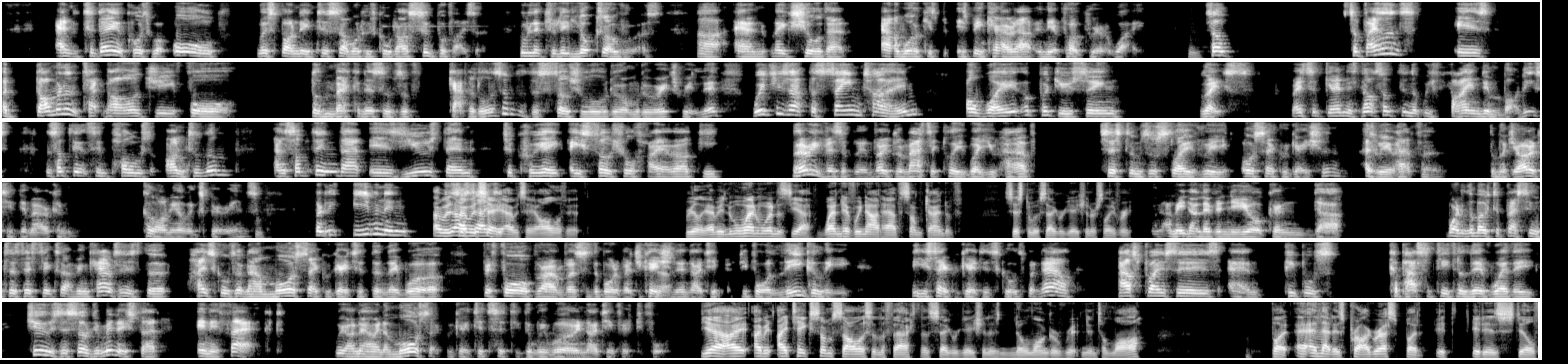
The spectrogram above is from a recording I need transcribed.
And today, of course, we're all responding to someone who's called our supervisor, who literally looks over us uh, and makes sure that our work is, is being carried out in the appropriate way. Hmm. So, surveillance is a dominant technology for the mechanisms of capitalism, the social order under which we live, which is at the same time a way of producing race. Race, again, is not something that we find in bodies, but something that's imposed onto them, and something that is used then to create a social hierarchy very visibly and very dramatically, where you have systems of slavery or segregation, as we have had for the majority of the American colonial experience. Mm. But even in I would society, I would say I would say all of it. Really, I mean, when when is yeah? When have we not have some kind of system of segregation or slavery? I mean, I live in New York, and uh, one of the most depressing statistics I've encountered is that high schools are now more segregated than they were before Brown versus the Board of Education yeah. in 1954 legally desegregated schools. But now house prices and people's capacity to live where they choose is so diminished that, in effect, we are now in a more segregated city than we were in 1954. Yeah, I, I mean, I take some solace in the fact that segregation is no longer written into law but and that is progress, but it it is still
